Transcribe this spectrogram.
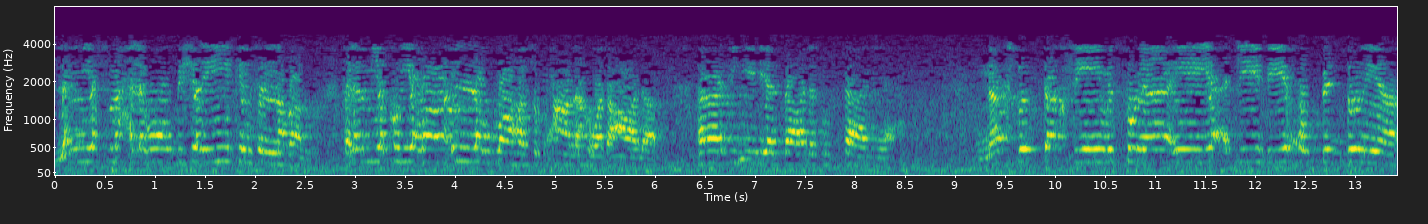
لم يسمح له بشريك في النظر فلم يكن يرى إلا الله سبحانه وتعالى. هذه هي الدرجة الثانية. نفس التقسيم الثنائي يأتي في حب الدنيا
